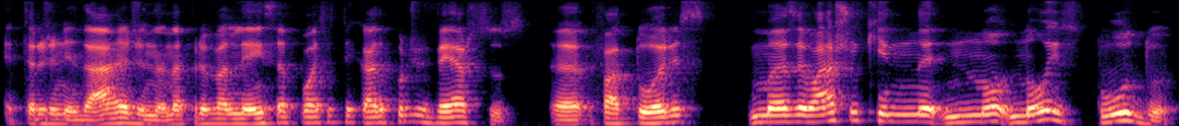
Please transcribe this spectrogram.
heterogeneidade na, na prevalência pode ser explicada por diversos uh, fatores mas eu acho que no, no estudo,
